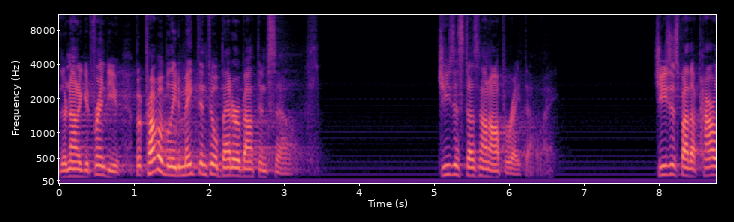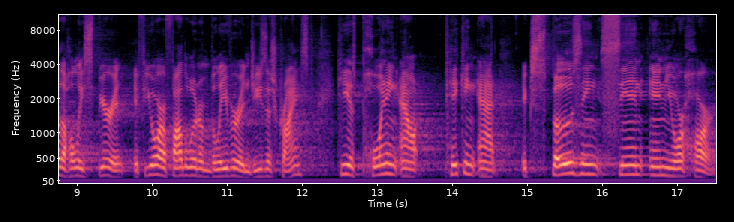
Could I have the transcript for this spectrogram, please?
They're not a good friend to you, but probably to make them feel better about themselves. Jesus does not operate that way. Jesus, by the power of the Holy Spirit, if you are a follower and believer in Jesus Christ, He is pointing out, picking at, exposing sin in your heart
